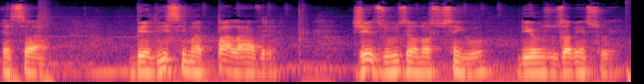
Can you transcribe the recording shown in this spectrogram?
essa belíssima palavra. Jesus é o nosso Senhor. Deus os abençoe.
